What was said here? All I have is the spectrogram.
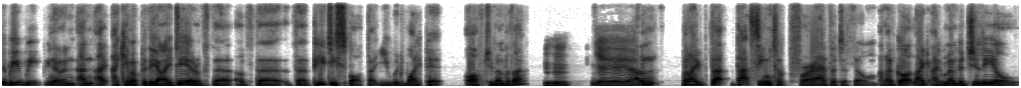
we we you know and and I, I came up with the idea of the of the the beauty spot that you would wipe it off. Do you remember that? hmm Yeah, yeah, yeah. Um, but I that that scene took forever to film, and I've got like I remember Jalil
